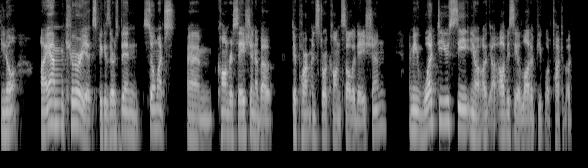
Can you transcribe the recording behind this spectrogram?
you know, I am curious because there's been so much um, conversation about department store consolidation I mean, what do you see? You know, obviously, a lot of people have talked about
